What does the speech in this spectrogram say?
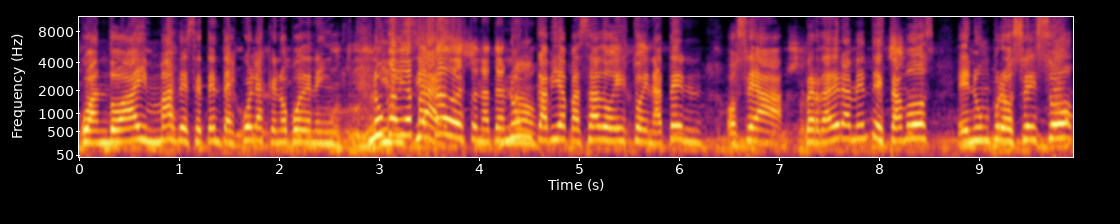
cuando hay más de 70 escuelas que no pueden Nunca había pasado esto en Aten, Nunca había pasado esto en Aten. O sea, verdaderamente estamos en un proceso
